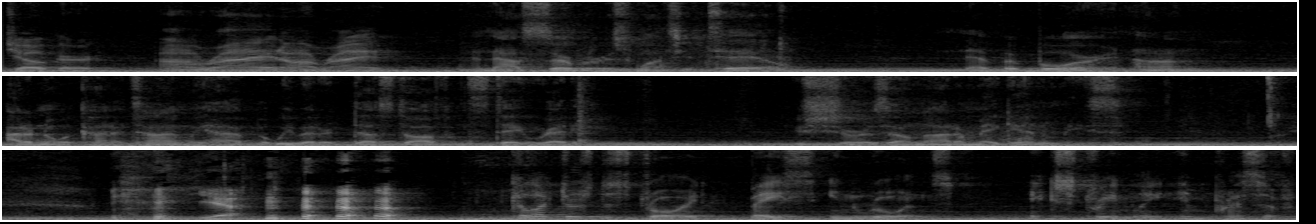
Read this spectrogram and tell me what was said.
Joker. All right, all right. And now Cerberus wants your tail. Never boring, huh? I don't know what kind of time we have, but we better dust off and stay ready. You sure as hell know how to make enemies. yeah. Collectors destroyed, base in ruins. Extremely impressive.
